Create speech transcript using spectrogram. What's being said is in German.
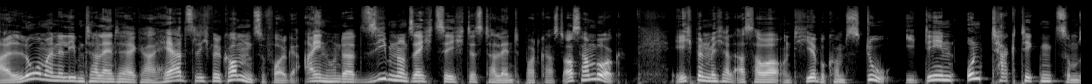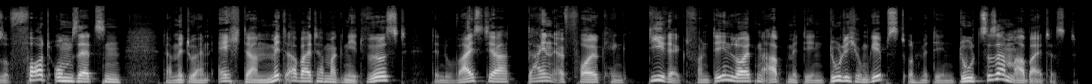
Hallo meine lieben Talente-Hacker, herzlich willkommen zu Folge 167 des Talente-Podcast aus Hamburg. Ich bin Michael Assauer und hier bekommst du Ideen und Taktiken zum sofort umsetzen, damit du ein echter Mitarbeitermagnet wirst, denn du weißt ja, dein Erfolg hängt direkt von den Leuten ab, mit denen du dich umgibst und mit denen du zusammenarbeitest.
